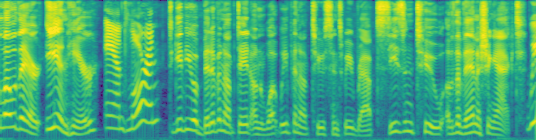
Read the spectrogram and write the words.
Hello there, Ian here, And Lauren, to give you a bit of an update on what we've been up to since we wrapped season two of The Vanishing Act. we're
